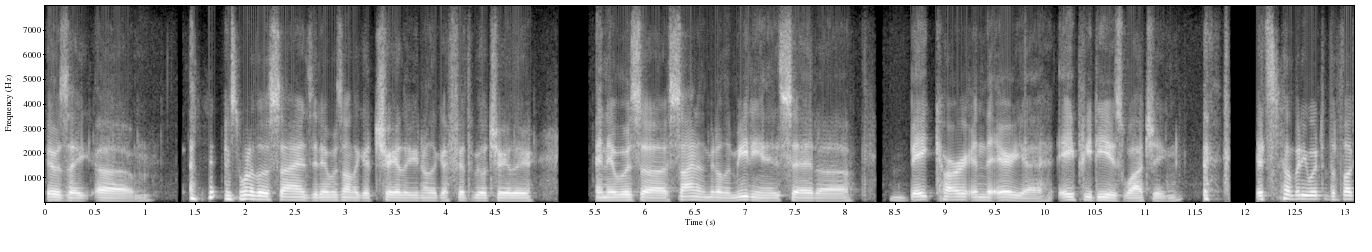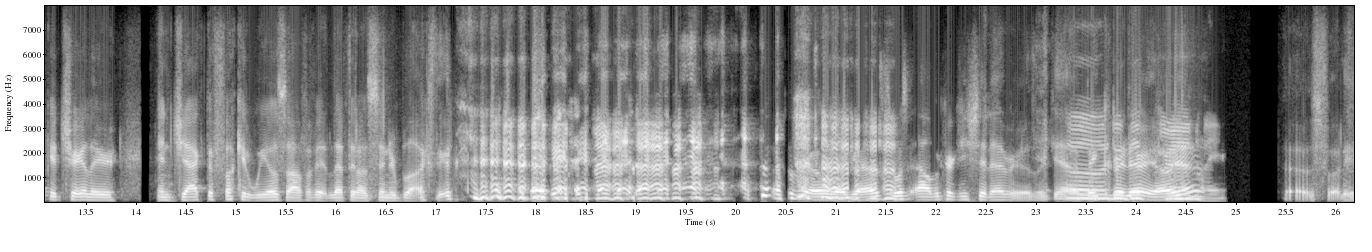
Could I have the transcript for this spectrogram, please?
it was like um it's one of those signs and it was on like a trailer, you know, like a fifth wheel trailer. And it was a sign in the middle of the median. It said, uh, bait car in the area. APD is watching. it's somebody went to the fucking trailer and jacked the fucking wheels off of it and left it on cinder blocks, dude. I was like, oh my god, most Albuquerque shit ever. Was like, yeah, Oh, big dude, area. Oh, yeah? That was funny.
